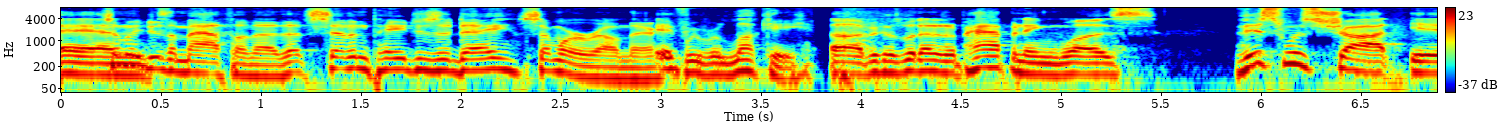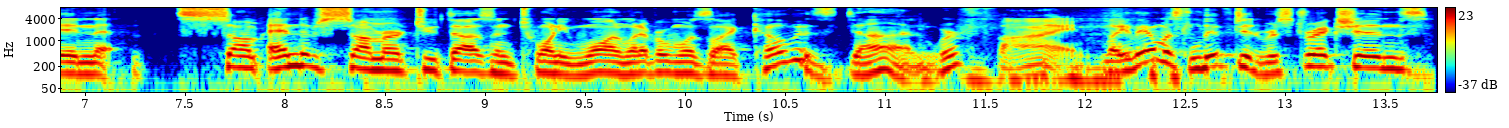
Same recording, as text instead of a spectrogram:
And Somebody do the math on that. That's seven pages a day, somewhere around there. if we were lucky, uh, because what ended up happening was this was shot in some end of summer 2021 when everyone was like, "COVID's done, we're fine." Like they almost lifted restrictions,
